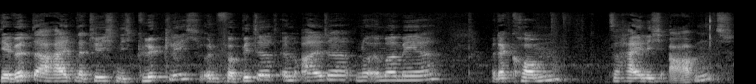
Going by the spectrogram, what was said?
der wird da halt natürlich nicht glücklich und verbittert im Alter nur immer mehr. Und da kommen zu Heiligabend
